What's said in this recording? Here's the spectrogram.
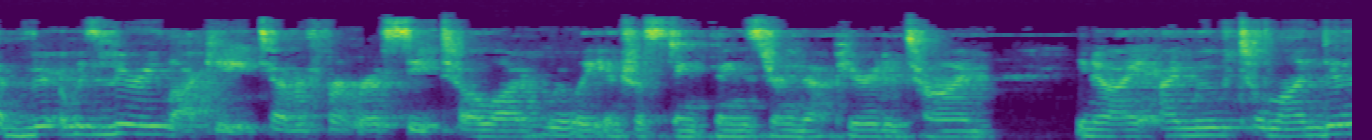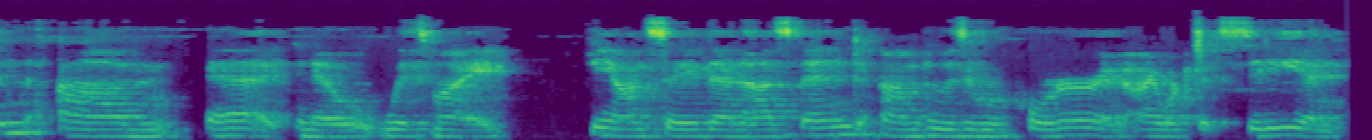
I was very lucky to have a front row seat to a lot of really interesting things during that period of time. You know, I, I moved to London, um, uh, you know, with my fiance, then husband, um, who was a reporter, and I worked at Citi And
